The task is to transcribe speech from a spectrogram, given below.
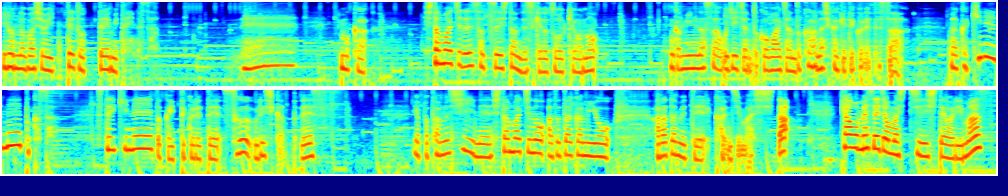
いろんな場所行って撮ってみたいなさ。ねえ。なんか下町で撮影したんですけど東京の。なんかみんなさおじいちゃんとかおばあちゃんとか話しかけてくれてさなんか綺麗ねとかさ素敵ねとか言ってくれてすごい嬉しかったです。やっぱ楽しいね。下町の温かみを改めて感じました。今日もメッセージお待ちしております。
